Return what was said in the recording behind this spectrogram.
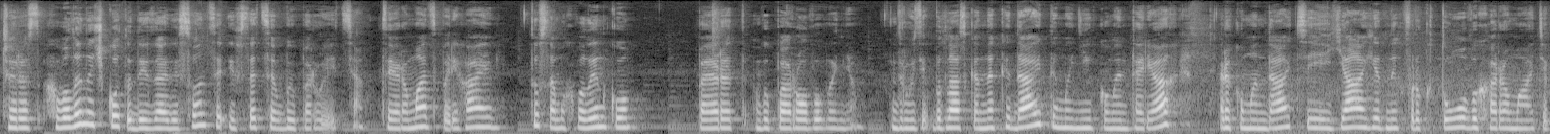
Через хвилиночку туди зайде сонце і все це випарується. Цей аромат зберігає ту саму хвилинку перед випаровуванням. Друзі, будь ласка, накидайте мені в коментарях рекомендації ягідних, фруктових ароматів.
